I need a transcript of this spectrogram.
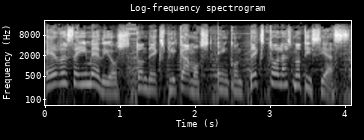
RCI Medios, donde explicamos en contexto las noticias.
